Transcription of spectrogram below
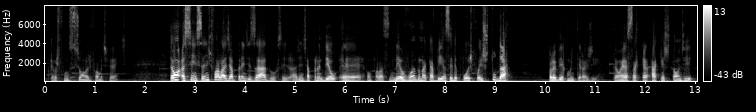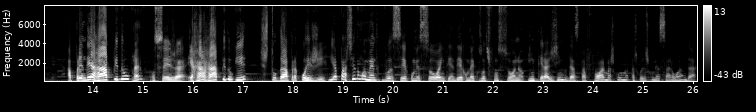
porque elas funcionam de forma diferente. Então, assim, se a gente falar de aprendizado, ou seja, a gente aprendeu, é, vamos falar assim, levando na cabeça e depois foi estudar para ver como interagir. Então, essa é a questão de aprender rápido, né? ou seja, errar rápido e estudar para corrigir. E a partir do momento que você começou a entender como é que os outros funcionam, interagindo desta forma, as, as coisas começaram a andar.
